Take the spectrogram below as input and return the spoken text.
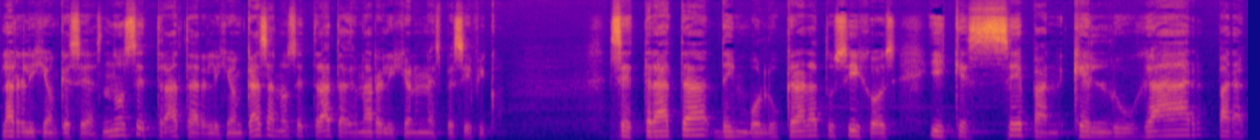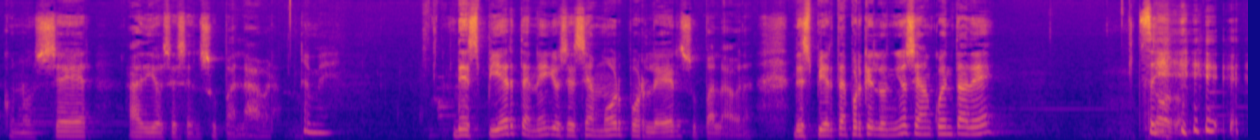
la religión que seas, no se trata de religión. Casa no se trata de una religión en específico. Se trata de involucrar a tus hijos y que sepan que el lugar para conocer a Dios es en su palabra. Amén. Despierta en ellos ese amor por leer su palabra. Despierta porque los niños se dan cuenta de todo.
